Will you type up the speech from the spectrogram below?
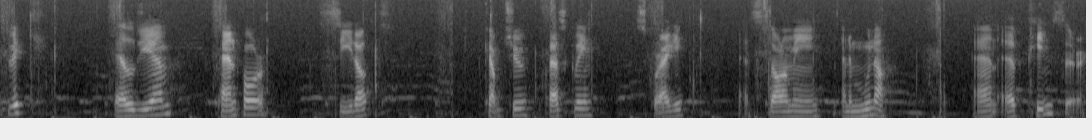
Litwick, Elgyem, Panpour, Seedot, Capchu, Pasquin, Scraggy, a Starmie, and a Munna, and a Pinsir.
